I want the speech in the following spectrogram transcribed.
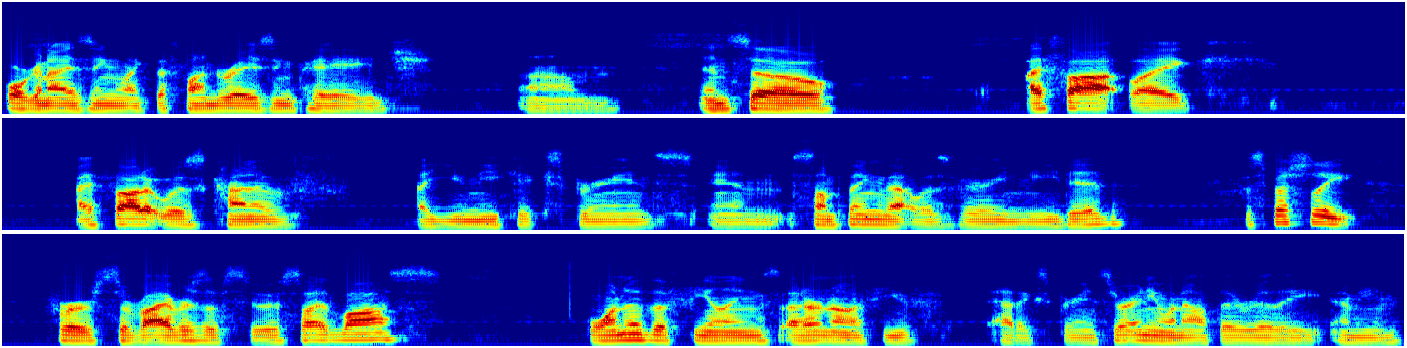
organizing like the fundraising page, um, and so I thought like I thought it was kind of a unique experience and something that was very needed especially for survivors of suicide loss, one of the feelings, I don't know if you've had experience or anyone out there really, I mean,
